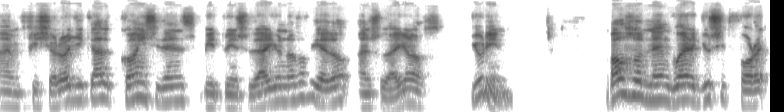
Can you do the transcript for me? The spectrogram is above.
and physiological coincidence between Sudarium of Oviedo and Sudarium of Turin. Both of them were used for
